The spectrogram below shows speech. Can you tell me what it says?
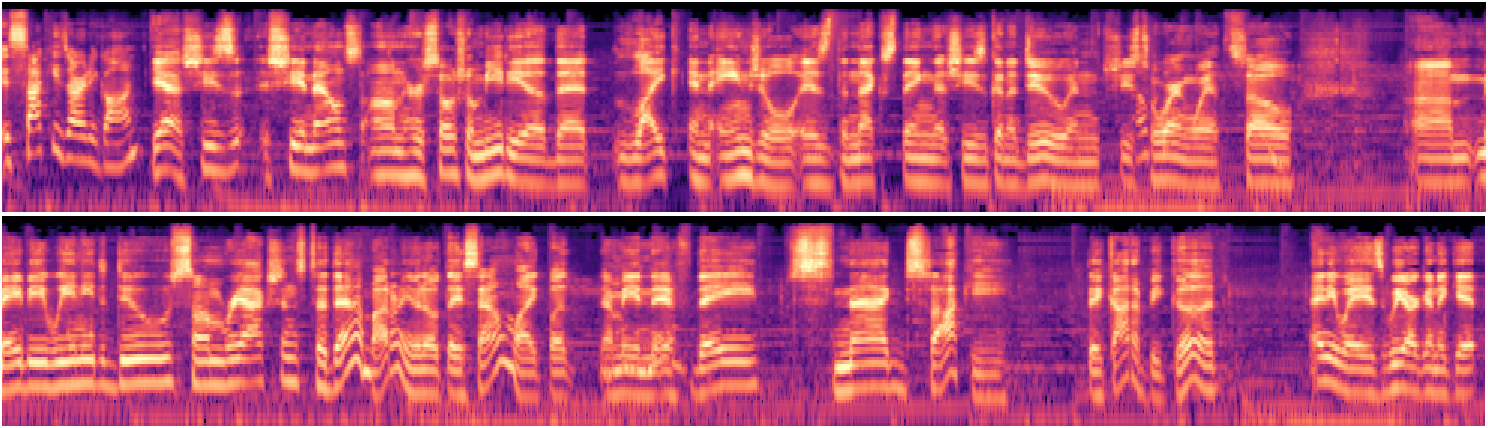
Is Saki's already gone? Yeah, she's she announced on her social media that like an angel is the next thing that she's gonna do, and she's touring with. So. Um, maybe we need to do some reactions to them. I don't even know what they sound like, but I mean, if they snagged Saki, they gotta be good. Anyways, we are gonna get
